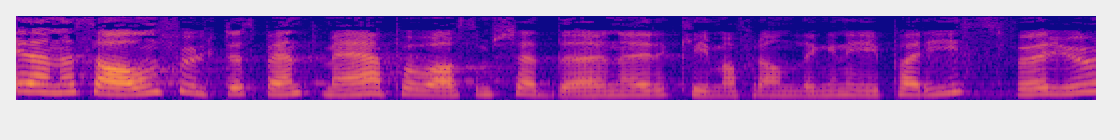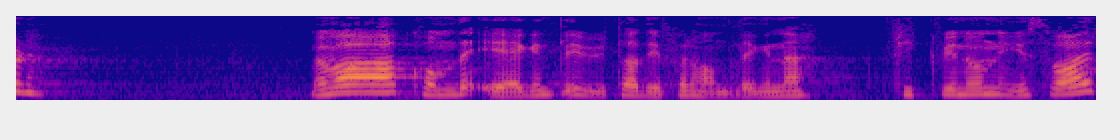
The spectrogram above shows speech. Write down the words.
i denne salen fulgte spent med på hva som skjedde under klimaforhandlingene i Paris før jul. Men hva kom det egentlig ut av de forhandlingene? Fikk vi noen nye svar?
